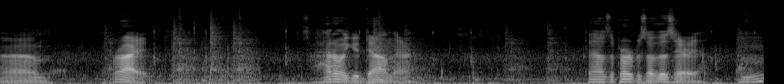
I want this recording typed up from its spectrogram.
Um, right. So how do I get down there? What was the purpose of this area? Hmm?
